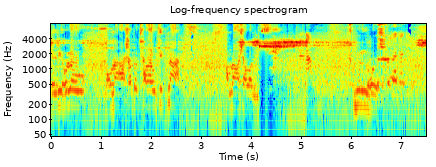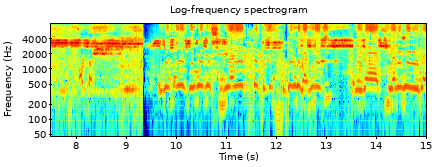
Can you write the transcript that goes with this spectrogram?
দেরি হলেও আমরা আশা তো ছাড়া উচিত না। আমরা আশাবাদী। সুনীল ঘোষ। কোথায় থাকে খর্দা এ ব্যাপারে বলব যে সিবিআই এর তো প্রচণ্ড গাফিলতি। মানে এটা কীভাবে যে এটা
